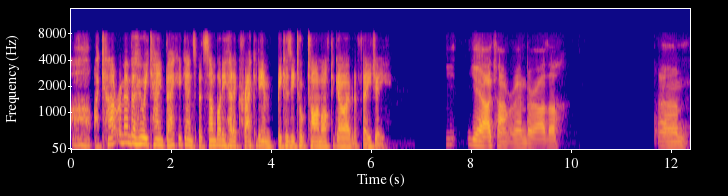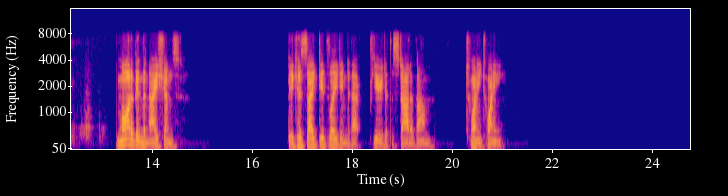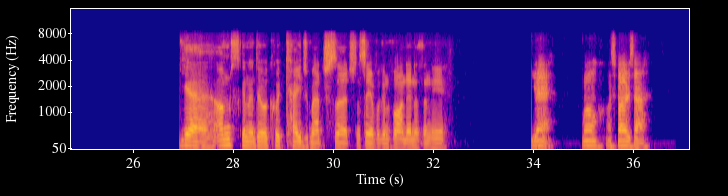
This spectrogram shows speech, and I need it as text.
Oh, I can't remember who he came back against, but somebody had a crack at him because he took time off to go over to Fiji. Yeah, I can't remember either. Um, Might have been the nations because they did lead into that feud at the start of um 2020. yeah, I'm just gonna do a quick cage match search and see if we can find anything here. Yeah. Well, I suppose uh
